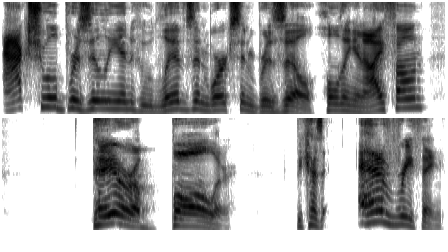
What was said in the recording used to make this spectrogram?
actual Brazilian who lives and works in Brazil holding an iPhone, they are a baller because everything,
